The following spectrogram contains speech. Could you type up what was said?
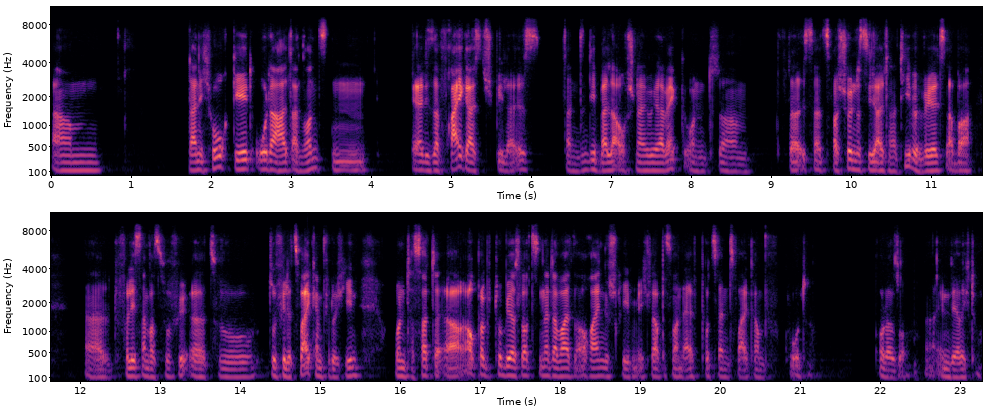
Ähm, da nicht hochgeht oder halt ansonsten eher dieser Freigeistspieler ist, dann sind die Bälle auch schnell wieder weg. Und ähm, da ist halt zwar schön, dass du die Alternative wählst, aber äh, du verlierst einfach zu, viel, äh, zu, zu viele Zweikämpfe durch ihn. Und das hatte äh, auch, glaube ich, Tobias Lotz netterweise auch reingeschrieben. Ich glaube, es waren 11% Zweikampfquote oder so in der Richtung.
